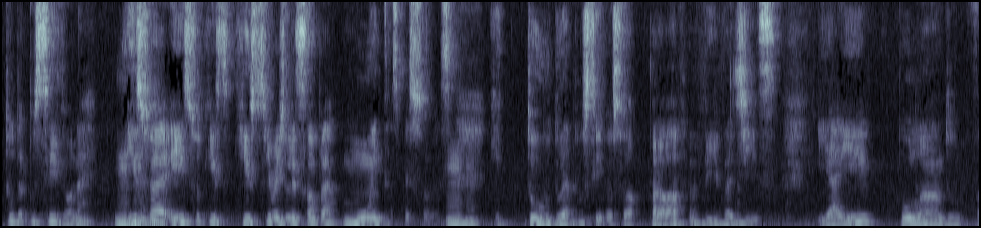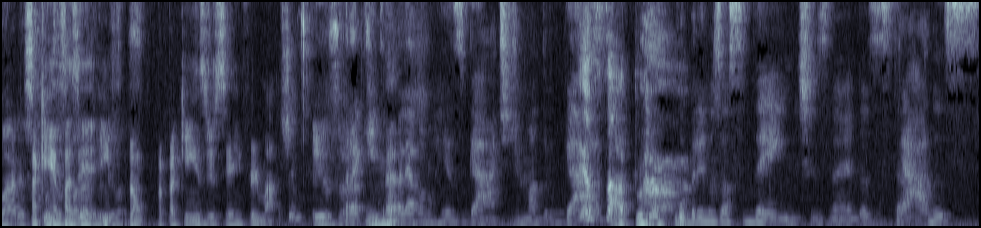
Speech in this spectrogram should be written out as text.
tudo é possível, né? Uhum. Isso é isso que, que isso sirva de lição pra muitas pessoas. Uhum. que tudo é possível. Eu sou a prova viva disso. E aí, pulando várias Pra quem ia coisas fazer, pra pra quem exercer a enfermagem. Exato. Pra quem Né? trabalhava no resgate de madrugada, Exato. cobrindo os acidentes, né, das estradas,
